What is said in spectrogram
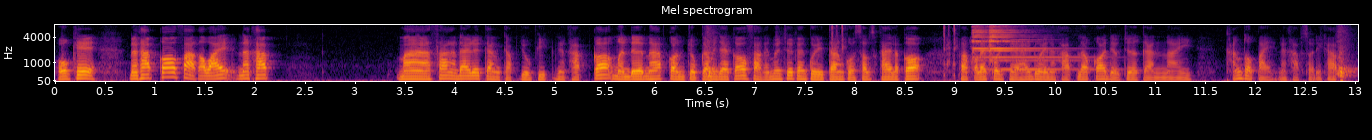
โอเคนะครับ ก็ฝากเอาไว้นะครับมาสร้างได้ด้วยกันกับ u p i c นะครับ ก็เหมือนเดิมนะครับ ก่อนจบการบรรยายก็ฝากให้เพื่อนช่วยกันกดติดตามกด subscribe แล้วก็ฝากกดไลค์กดแชร์ให้ด้วยนะครับ แล้วก็เดี๋ยวเจอกันในครั้งต่อไปนะครับ สวัสดีครับ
